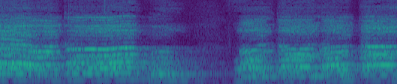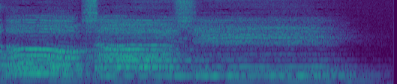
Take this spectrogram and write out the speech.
Amen.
